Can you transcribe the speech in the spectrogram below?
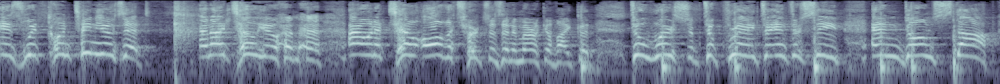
is what continues it. And I tell you, man, I want to tell all the churches in America, if I could, to worship, to pray, to intercede, and don't stop.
